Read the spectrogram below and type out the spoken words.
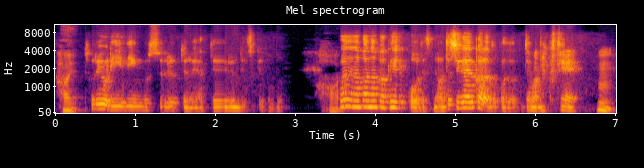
はい。それをリーディングするっていうのをやってるんですけども、はこれなかなか結構ですね、私がやるからとかではなくて、い。うん。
